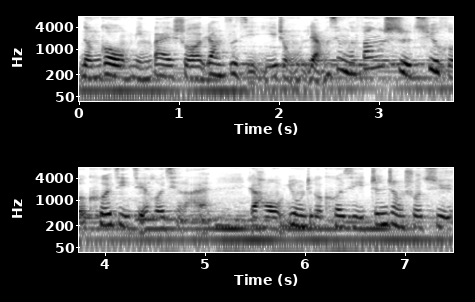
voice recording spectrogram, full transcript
能够明白说，让自己以一种良性的方式去和科技结合起来，然后用这个科技真正说去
